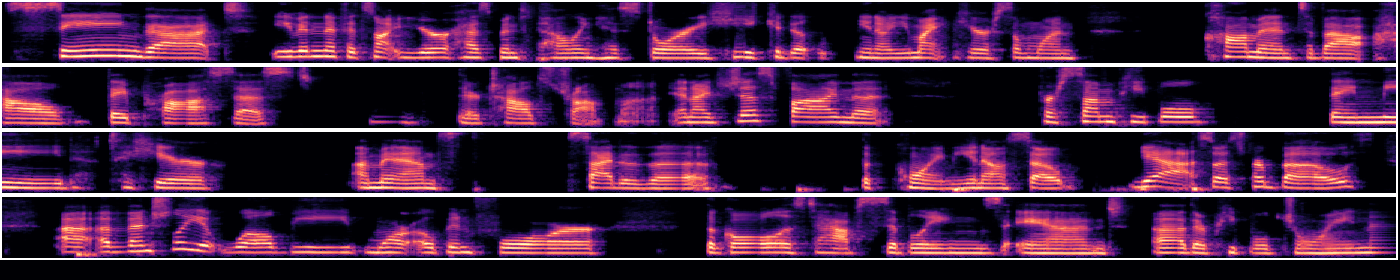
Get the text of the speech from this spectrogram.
seeing that even if it's not your husband telling his story, he could, you know, you might hear someone comment about how they processed their child's trauma. And I just find that for some people, they need to hear a man's side of the the coin, you know. So yeah, so it's for both. Uh, eventually, it will be more open for. The goal is to have siblings and other people join.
